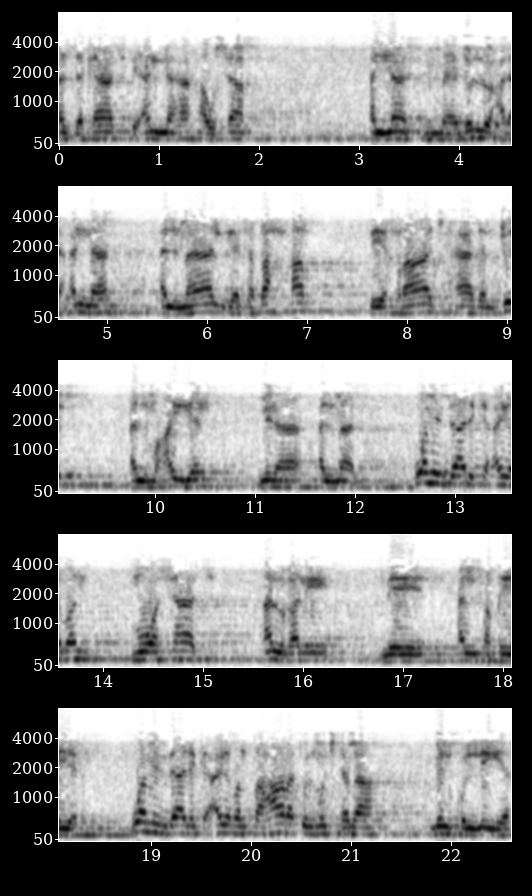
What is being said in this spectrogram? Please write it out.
الزكاة بأنها أوساخ. الناس مما يدل على أن المال يتطهر بإخراج هذا الجزء المعين من المال. ومن ذلك أيضا مواساة الغني للفقير. ومن ذلك أيضا طهارة المجتمع بالكلية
